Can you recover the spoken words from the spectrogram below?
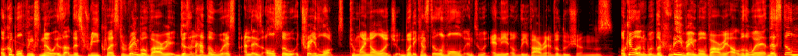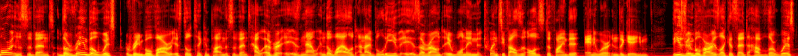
A couple of things to know is that this free quest Rainbow Vari doesn't have a Wisp and is also trade locked to my knowledge, but it can still evolve into any of the Vari evolutions. Okay then, with the free Rainbow Vari out of the way, there's still more in this event. The Rainbow Wisp Rainbow Vari is still taking part in this event, however it is now in the wild and I believe it is around a 1 in 20,000 odds to find it anywhere in the game. These Rainbow Varis, like I said, have their Wisp,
